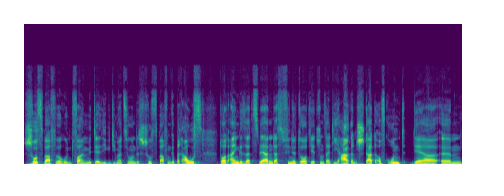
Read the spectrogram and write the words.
Schusswaffe und vor allem mit der Legitimation des Schusswaffengebrauchs dort eingesetzt werden. Das findet dort jetzt schon seit Jahren statt, aufgrund der ähm,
